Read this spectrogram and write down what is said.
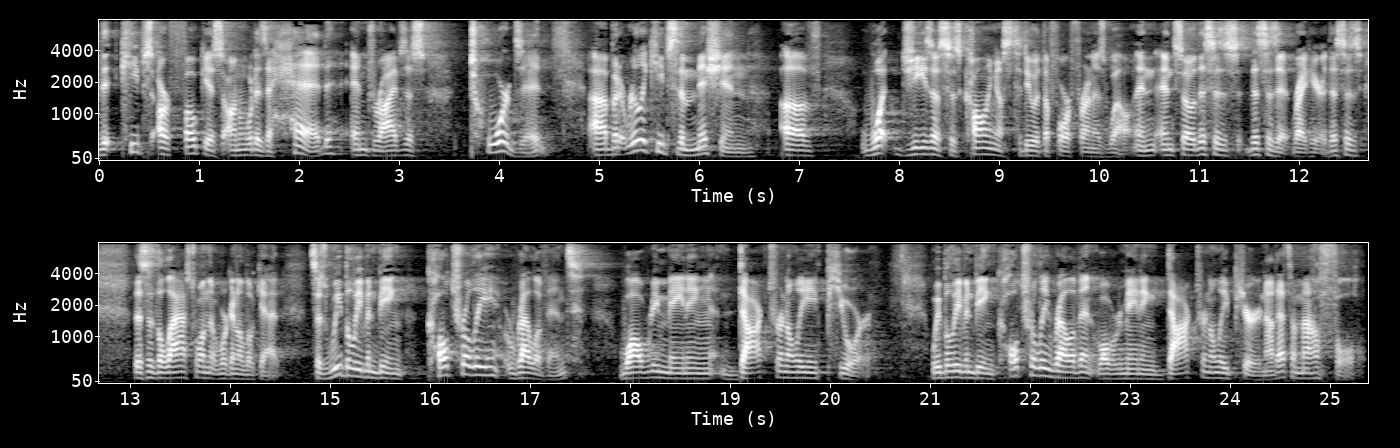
that keeps our focus on what is ahead and drives us towards it. Uh, but it really keeps the mission of what Jesus is calling us to do at the forefront as well. And, and so this is, this is it right here. This is, this is the last one that we're going to look at. It says, We believe in being culturally relevant while remaining doctrinally pure. We believe in being culturally relevant while remaining doctrinally pure. Now, that's a mouthful,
